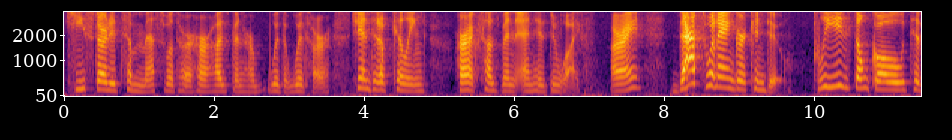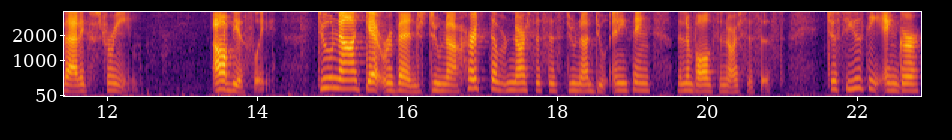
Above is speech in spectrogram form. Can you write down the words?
he started to mess with her her husband her with with her. She ended up killing her ex-husband and his new wife all right? That's what anger can do. Please don't go to that extreme. Obviously. Do not get revenge. Do not hurt the narcissist. Do not do anything that involves the narcissist. Just use the anger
